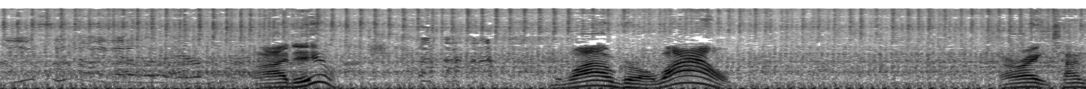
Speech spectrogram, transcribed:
Do you see how I get a little I do. Wow girl. Wow. All right, time.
